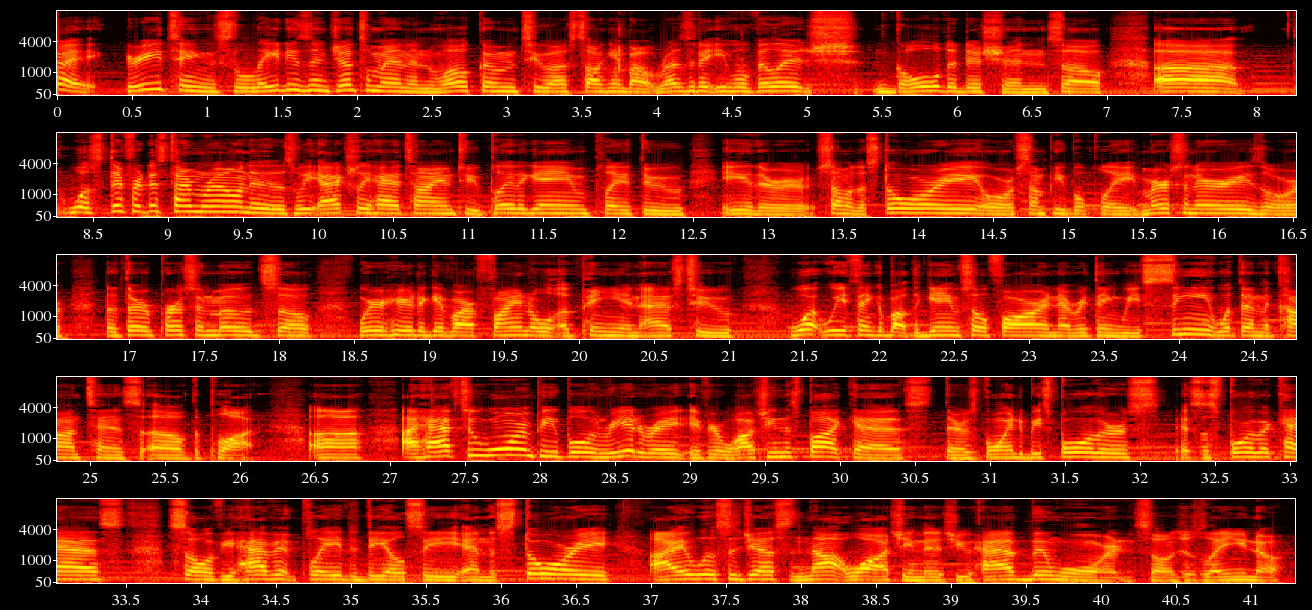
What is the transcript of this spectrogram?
right, greetings, ladies and gentlemen, and welcome to us talking about Resident Evil Village Gold Edition. So, uh, what's different this time around is we actually had time to play the game, play through either some of the story, or some people played Mercenaries or the third person mode. So, we're here to give our final opinion as to what we think about the game so far and everything we've seen within the contents of the plot. Uh, I have to warn people and reiterate if you're watching this podcast, there's going to be spoilers. It's a spoiler cast, so if you haven't played the DLC and the story, I will suggest not watching this. You have been warned, so just letting you know.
